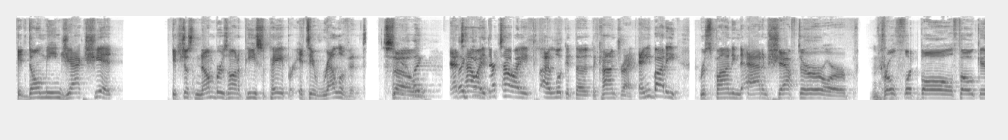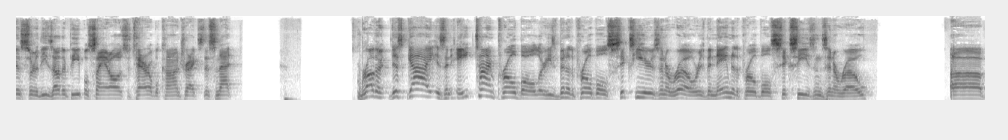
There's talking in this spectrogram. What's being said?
It don't mean jack shit. It's just numbers on a piece of paper. It's irrelevant. So yeah, like, that's like, how I that's how I, I look at the, the contract. Anybody responding to Adam Schefter or Pro Football Focus or these other people saying, "Oh, it's a terrible contract," this and that. Brother, this guy is an eight-time Pro Bowler. He's been to the Pro Bowl six years in a row, or he's been named to the Pro Bowl six seasons in a row. Uh,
